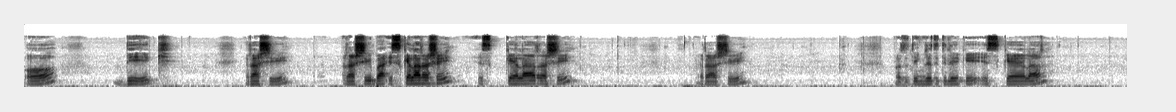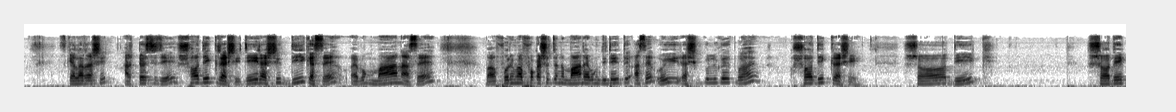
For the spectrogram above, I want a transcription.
অধিক রাশি রাশি বা স্কেলার রাশি স্কেলার রাশি রাশি। আমরা যদি ইংরেজিতে লিখি, স্কেলার স্কেলার রাশি, আরেকটা হচ্ছে যে সদিক রাশি, যেই রাশির দিক আছে এবং মান আছে বা পরিমাপ প্রকাশের জন্য মান এবং দুইটাই আছে, ওই রাশিগুলিকে বলা হয় সদিক রাশি। সদিক সদিক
